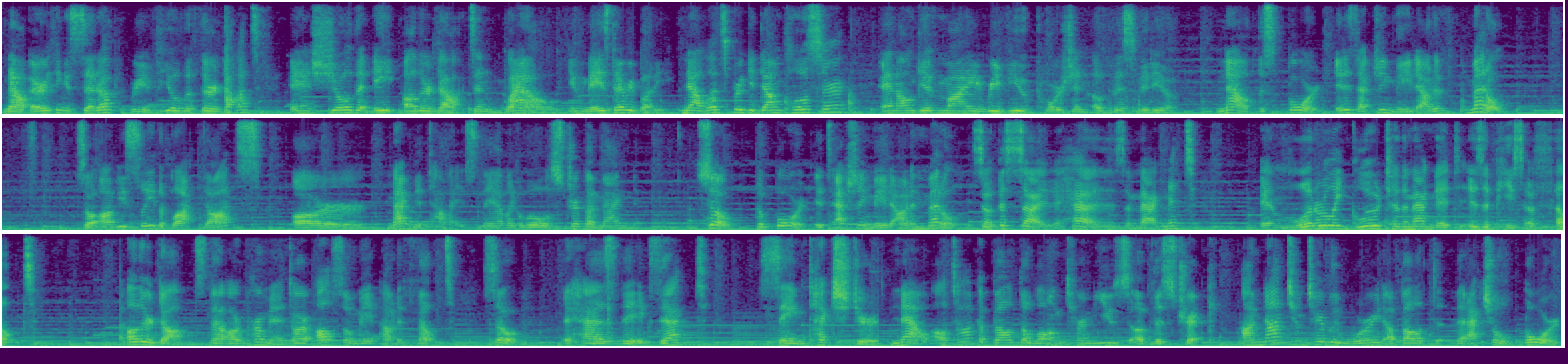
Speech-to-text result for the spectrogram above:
Now, everything is set up, reveal the third dot, and show the eight other dots, and wow, you amazed everybody. Now, let's bring it down closer, and I'll give my review portion of this video. Now, this board, it is actually made out of metal. So obviously the black dots are magnetized. They have like a little strip of magnet. So, the board, it's actually made out of metal. So this side, it has a magnet, and literally glued to the magnet is a piece of felt. Other dots that are permanent are also made out of felt. So, it has the exact same texture. Now, I'll talk about the long-term use of this trick. I'm not too terribly worried about the actual board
